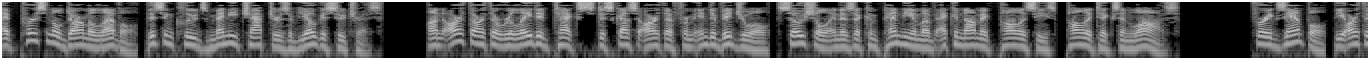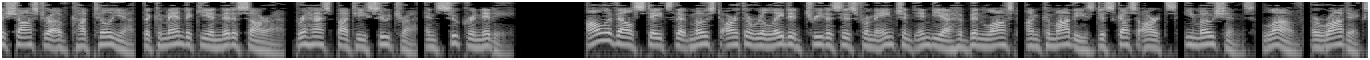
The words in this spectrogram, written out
At personal dharma level, this includes many chapters of Yogasutras. On Arthartha-related texts discuss artha from individual, social and as a compendium of economic policies, politics and laws. For example, the Arthashastra of Kautilya, the Kamandakya Nitisara, Brihaspati Sutra, and Sukra Niti. Olivelle states that most Artha-related treatises from ancient India have been lost. On Kamathis discuss arts, emotions, love, erotics,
